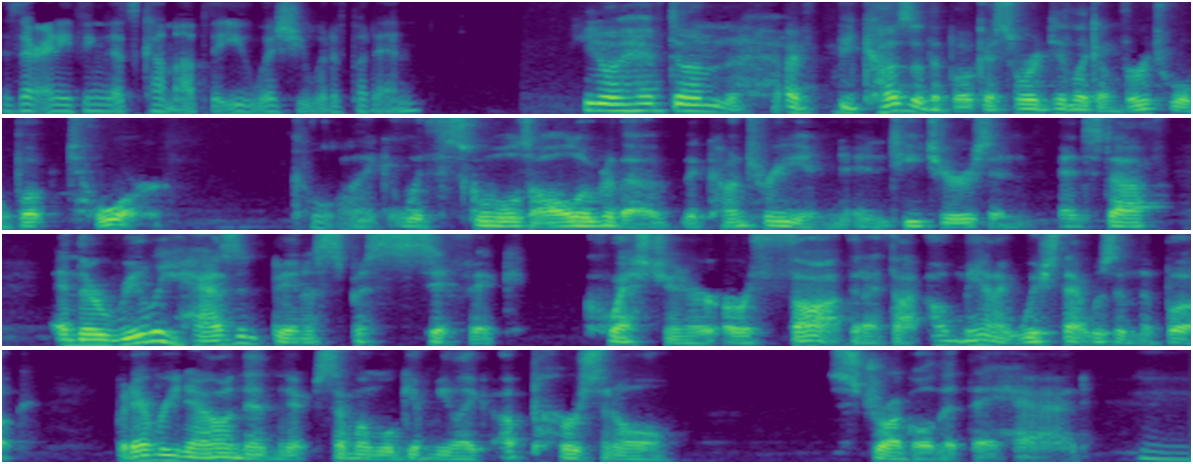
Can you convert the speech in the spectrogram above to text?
Is there anything that's come up that you wish you would have put in? You know, I have done, I've, because of the book, I sort of did like a virtual book tour Cool. Like with schools all over the, the country and, and teachers and, and stuff. And there really hasn't been a specific question or, or thought that I thought, oh man, I wish that was in the book. But every now and then there, someone will give me like a personal struggle that they had. Hmm.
